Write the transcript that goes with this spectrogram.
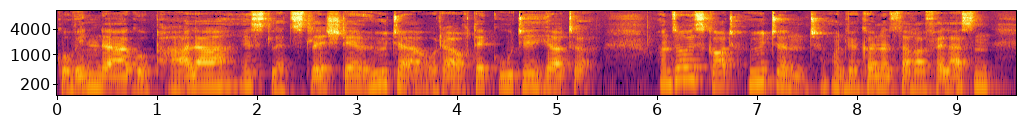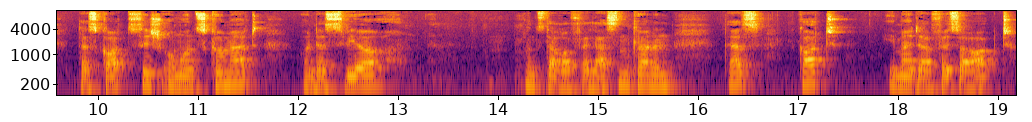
Govinda, Gopala ist letztlich der Hüter oder auch der gute Hirte. Und so ist Gott hütend und wir können uns darauf verlassen, dass Gott sich um uns kümmert und dass wir uns darauf verlassen können, dass Gott immer dafür sorgt,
